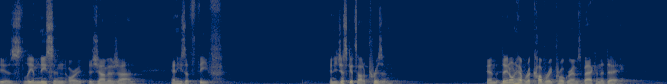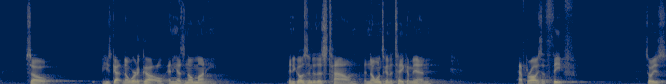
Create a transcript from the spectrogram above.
is Liam Neeson or Jean Valjean, and he's a thief. And he just gets out of prison. And they don't have recovery programs back in the day. So he's got nowhere to go, and he has no money. And he goes into this town, and no one's going to take him in. After all, he's a thief. So he's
